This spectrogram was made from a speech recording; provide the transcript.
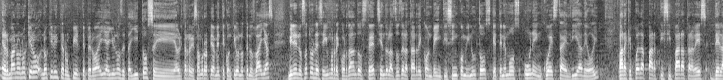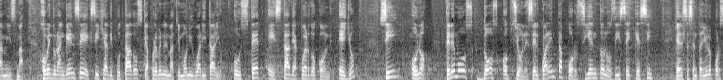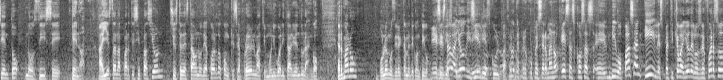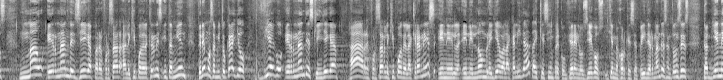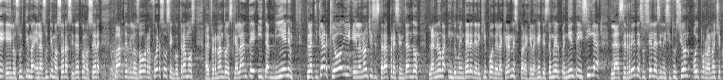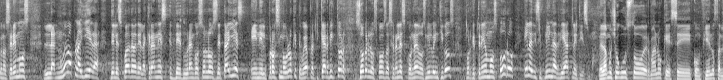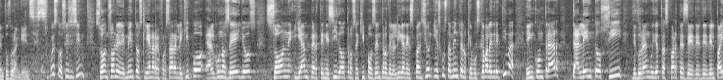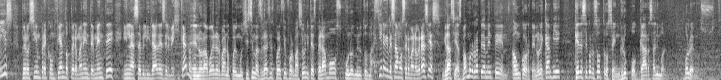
Hermano, no quiero, no quiero interrumpirte, pero ahí hay unos detallitos. Eh, ahorita regresamos rápidamente contigo, no te nos vayas. Miren, nosotros le seguimos recordando a usted, siendo las 2 de la tarde con 25 minutos, que tenemos una encuesta el día de hoy para que pueda participar a través de la misma. Joven duranguense exige a diputados que aprueben el matrimonio igualitario. ¿Usted está de acuerdo con ello? ¿Sí o no? Tenemos dos opciones. El 40% nos dice que sí. El 61% nos dice que no. Ahí está la participación, si usted está o no de acuerdo con que se apruebe el matrimonio igualitario en Durango. Hermano, Volvemos directamente contigo. Les estaba yo diciendo. disculpas. No, te preocupes, hermano. Esas cosas eh, en vivo pasan. Y les platicaba yo de los refuerzos. Mau Hernández llega para reforzar al equipo de Lacranes. Y también tenemos a mi tocayo Diego Hernández, quien llega a reforzar al equipo de Lacranes. En el, en el nombre lleva la calidad. Hay que siempre confiar en los Diegos. Y qué mejor que se apellide Hernández. Entonces, también eh, en, los última, en las últimas horas se dio a conocer parte de los dos refuerzos. Encontramos a Fernando Escalante. Y también platicar que hoy en la noche se estará presentando la nueva indumentaria del equipo de la Cranes para que la gente esté muy al pendiente y siga las redes sociales de la institución. Hoy por la noche conoceremos la nueva playera de la escuadra de la Cranes de Durango. Son los detalles. En el próximo bloque te voy a platicar, Víctor, sobre los Juegos Nacionales con el 2022 porque tenemos oro en la disciplina de atletismo. Me da mucho gusto, hermano, que se confíen los talentos duranguenses. Por supuesto, sí, sí, sí. Son, son elementos que van a reforzar al equipo. Algunos de ellos son y han pertenecido a otros equipos dentro de la Liga de Expansión y es justamente lo que buscaba la directiva, encontrar talento, sí, de Durango y de otras partes del país, pero siempre confiando permanentemente en las habilidades del mexicano. Enhorabuena, hermano. Pues muchísimas gracias por esta información y te esperamos unos minutos más. Aquí regresamos, hermano. Gracias. Gracias. Vámonos rápidamente a un corte. No le cambie. Quédese con nosotros en Grupo Garza Limón. Volvemos.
